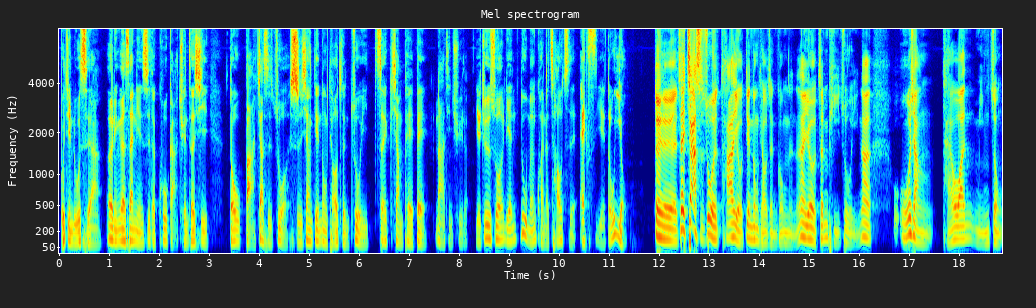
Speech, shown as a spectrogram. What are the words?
不仅如此啊，二零二三年式的 Kuga 全车系都把驾驶座十项电动调整座椅这项配备纳进去了，也就是说，连入门款的超值 X 也都有。对对对，在驾驶座它有电动调整功能，那也有真皮座椅。那我想台湾民众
